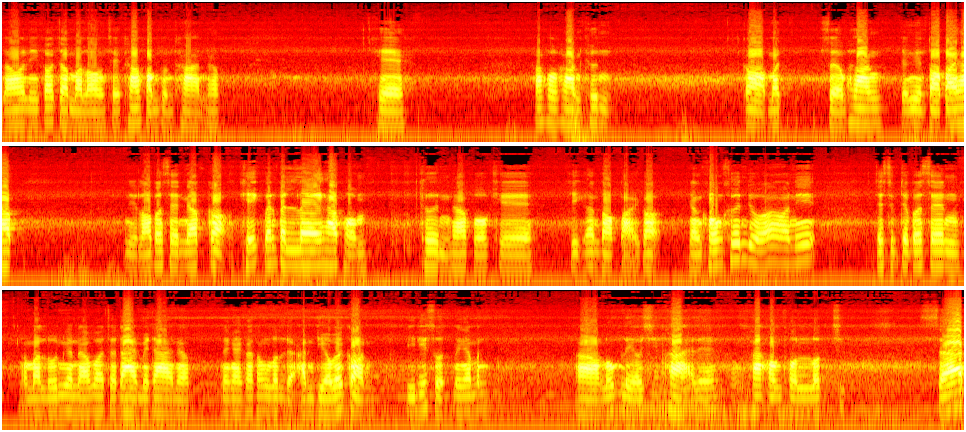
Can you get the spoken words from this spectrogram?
แล้วอันนี้ก็จะมาลองเช็คค่าความทนทานครับโอเค ค่าความทนทานขึ้น ก็มาเสริมพลังอย่างอื่นต่อไปครับ นี่ร้อยเปอร์เซ็นต์ครับก็คลิกมันเป็นเลยครับ ผมขึ้นครับ โอเคคลิกอันต่อไปก็ยังคงขึ้นอยู่ว่าวันนี้เจ็ดสิบเจ็ดเปอร์เซ็นต์เรามาลุ้นกันนะว่าจะได้ไม่ได้นะครับ ยังไงก็ต้องลดเหลืออันเดียวไว้ก่อน ดีที่สุดไม่งั้นมันอ่าล้มเหลวชิบหายเลยค่าความทนลดชิบแซด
